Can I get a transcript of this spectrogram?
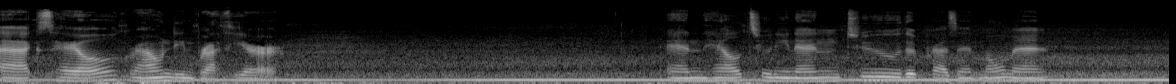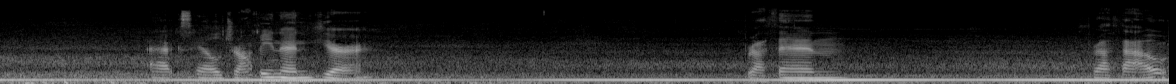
Exhale, grounding breath here. Inhale, tuning in to the present moment. Exhale, dropping in here. Breath in, breath out.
